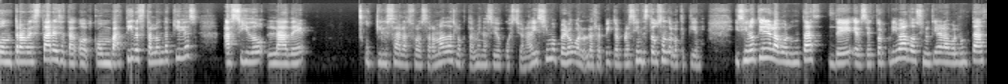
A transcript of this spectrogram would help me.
contrarrestar ese, o combatir ese talón de Aquiles ha sido la de utilizar las Fuerzas Armadas, lo que también ha sido cuestionadísimo, pero bueno, les repito, el presidente está usando lo que tiene. Y si no tiene la voluntad del sector privado, si no tiene la voluntad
